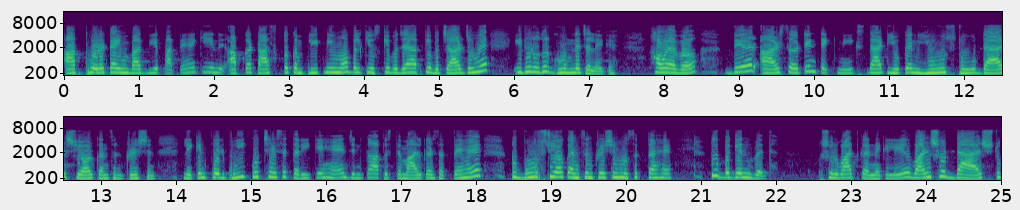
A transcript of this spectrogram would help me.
आप थोड़े टाइम बाद ये पाते हैं कि आपका टास्क तो कंप्लीट नहीं हुआ, बल्कि उसके बजाय आपके विचार जो हैं इधर उधर घूमने चले गए। However, there are certain techniques that you can use to dash your concentration. लेकिन फिर भी कुछ ऐसे तरीके हैं जिनका आप इस्तेमाल कर सकते हैं to boost your concentration हो सकता है to begin with शुरुआत करने के लिए one should dash to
